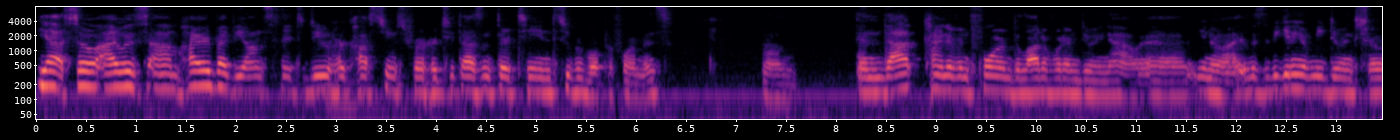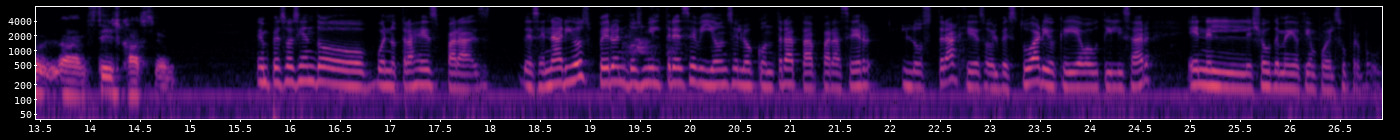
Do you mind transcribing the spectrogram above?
Yeah, so I was um, hired by Beyonce to do her costumes for her 2013 Super Bowl performance. Um, and that kind of informed a lot of what I'm doing now. Uh, you know, it was the beginning of me doing show um, stage costume. Empezó haciendo, bueno, trajes para escenarios, pero en 2013 Beyoncé lo contrata para hacer los trajes o el vestuario que ella va a utilizar en el show de medio tiempo del Super Bowl.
